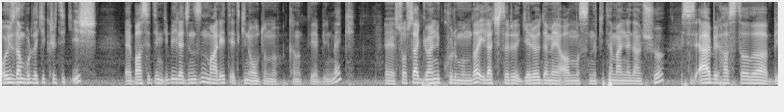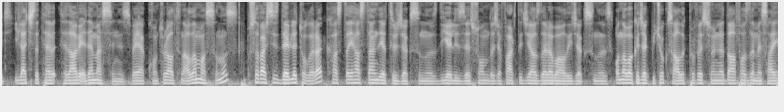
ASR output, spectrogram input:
O yüzden buradaki kritik iş bahsettiğim gibi ilacınızın maliyet etkin olduğunu kanıtlayabilmek. E, Sosyal Güvenlik Kurumu'nda ilaçları geri ödemeye almasındaki temel neden şu. Siz eğer bir hastalığa bir ilaçla te- tedavi edemezseniz veya kontrol altına alamazsanız bu sefer siz devlet olarak hastayı hastanede yatıracaksınız. Diyalize, sondaja, farklı cihazlara bağlayacaksınız. Ona bakacak birçok sağlık profesyoneline daha fazla mesai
